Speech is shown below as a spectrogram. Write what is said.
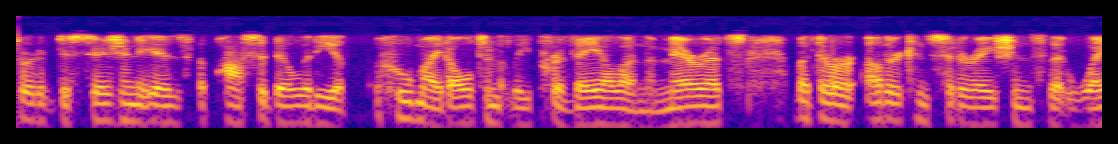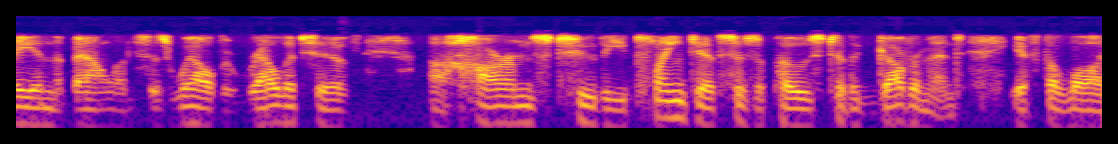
sort of decision is the possibility of who might ultimately prevail on the merits, but there are other considerations that weigh in the balance as well. The relative uh, harms to the plaintiffs as opposed to the government if the law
